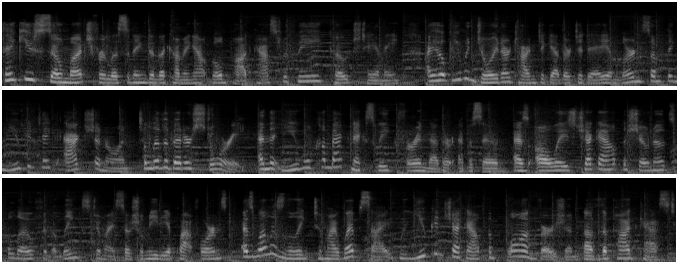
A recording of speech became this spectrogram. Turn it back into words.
Thank you so much for listening to the Coming Out Gold podcast with me, Coach Tammy. I hope you enjoyed our time together today and learned something you can take action on to live a better story, and that you will come back next week for another episode. As always, check out the show notes below for the links to my social media platforms, as well as the link to my website where you can check out the blog version of the podcast.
